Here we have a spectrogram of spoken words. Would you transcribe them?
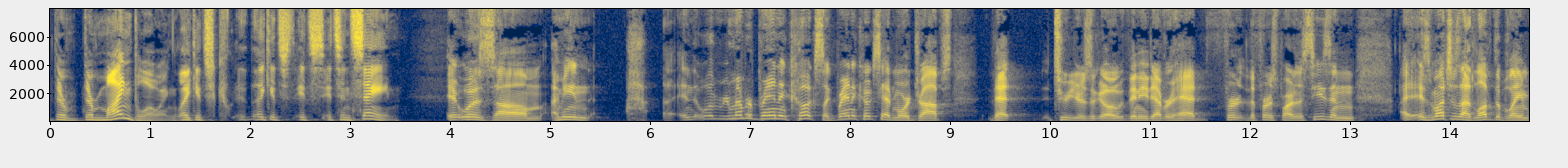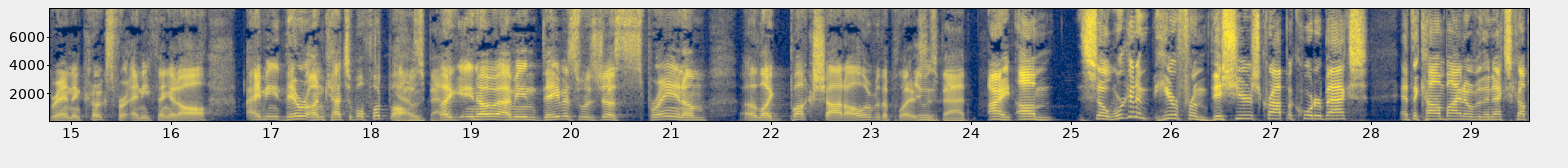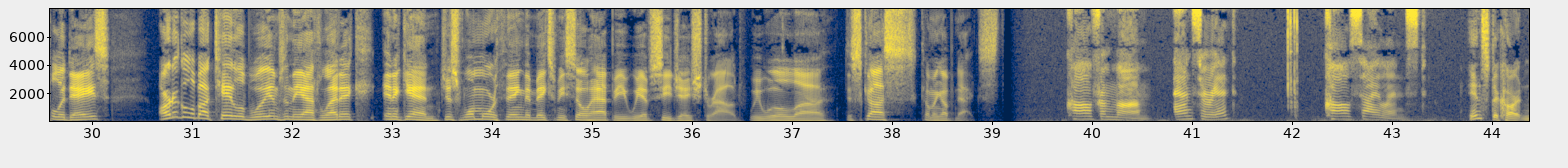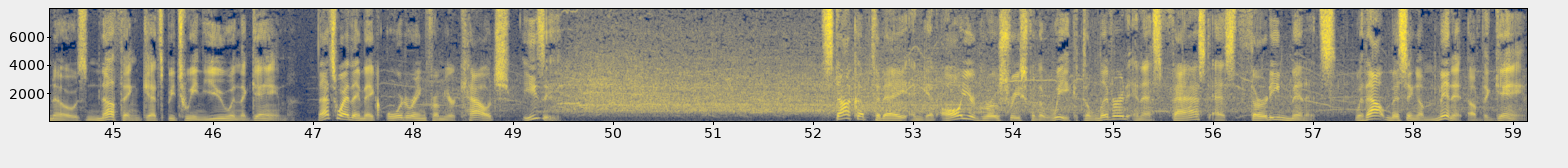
they're they're mind blowing. Like it's like it's it's it's insane. It was, um, I mean, and well, remember Brandin Cooks? Like Brandin Cooks had more drops that two years ago than he'd ever had for the first part of the season. As much as I'd love to blame Brandin Cooks for anything at all, I mean they were uncatchable footballs. Yeah, was bad. Like you know, I mean Davis was just spraying them uh, like buckshot all over the place. It was bad. All right. Um. So we're gonna hear from this year's crop of quarterbacks at the combine over the next couple of days. Article about Caleb Williams in the Athletic, and again, just one more thing that makes me so happy. We have C.J. Stroud. We will uh, discuss coming up next. Call from mom. Answer it. Call silenced. Instacart knows nothing gets between you and the game. That's why they make ordering from your couch easy. Stock up today and get all your groceries for the week delivered in as fast as 30 minutes without missing a minute of the game.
